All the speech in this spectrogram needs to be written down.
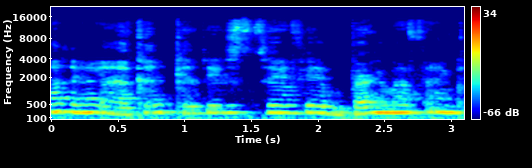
I think I gotta cut because these still feel burning my finger.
